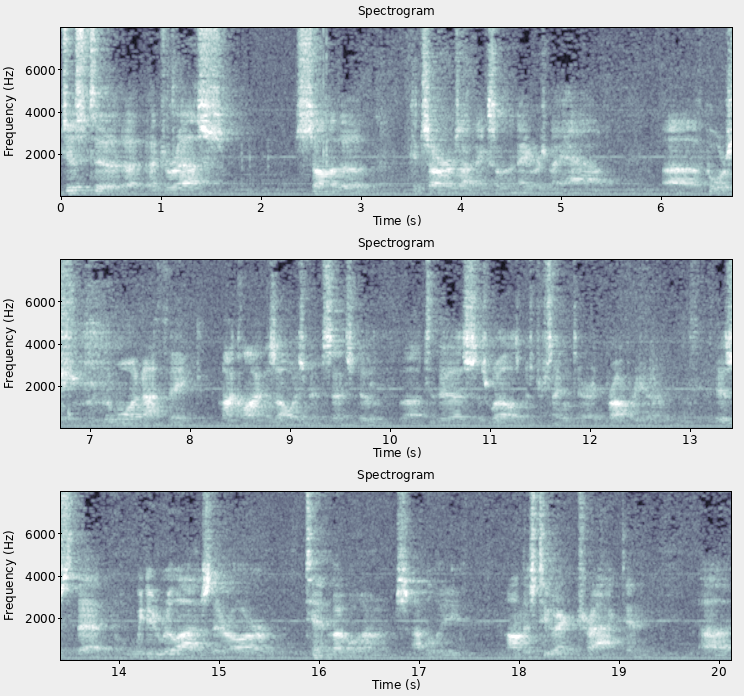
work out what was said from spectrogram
Just to uh, address some of the concerns I think some of the neighbors may have. Uh, Of course, the one I think my client has always been sensitive uh, to this, as well as Mr. Singletary, the property owner, is that we do realize there are 10 mobile homes, I believe, on this two-acre tract, and uh,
